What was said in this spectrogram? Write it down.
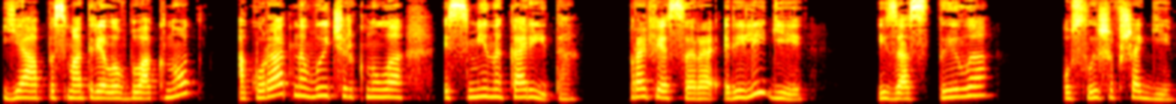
Я посмотрела в блокнот, аккуратно вычеркнула Эсмина Карита, профессора религии, и застыла, услышав шаги.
